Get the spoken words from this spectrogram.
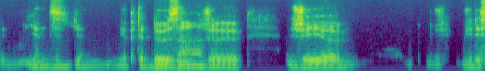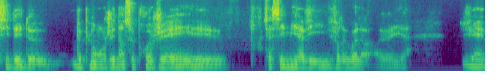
il y a, peut-être deux ans, euh, j'ai décidé de, de, plonger dans ce projet et ça s'est mis à vivre. voilà, j'ai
